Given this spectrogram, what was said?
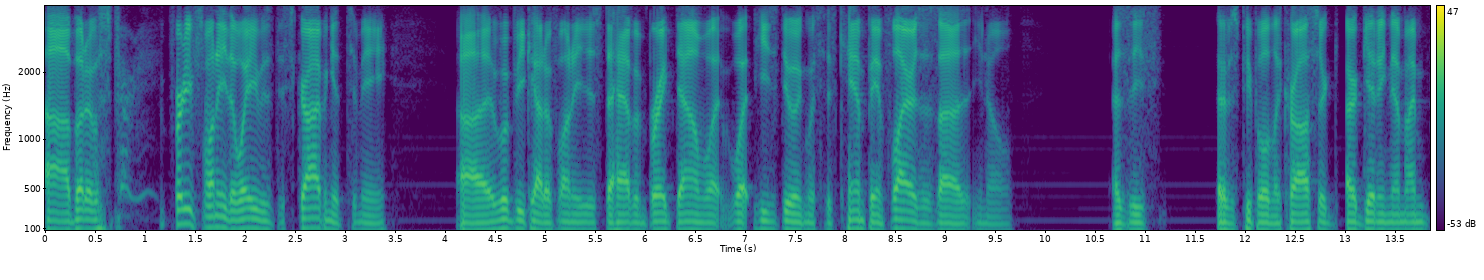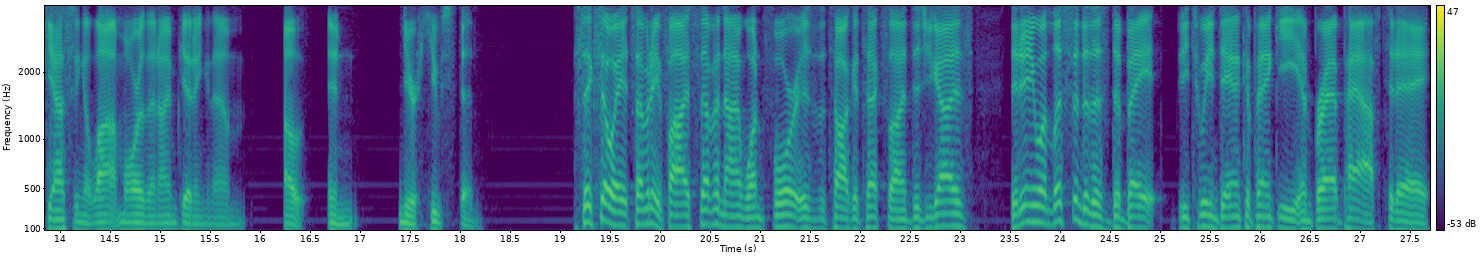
uh, but it was pretty, pretty funny the way he was describing it to me uh, it would be kind of funny just to have him break down what, what he's doing with his campaign flyers as uh you know as these as people in La Crosse are, are getting them. I'm guessing a lot more than I'm getting them out in near Houston. 608 785 7914 is the talk and text line. Did you guys, did anyone listen to this debate between Dan Kapanke and Brad Pfaff today?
